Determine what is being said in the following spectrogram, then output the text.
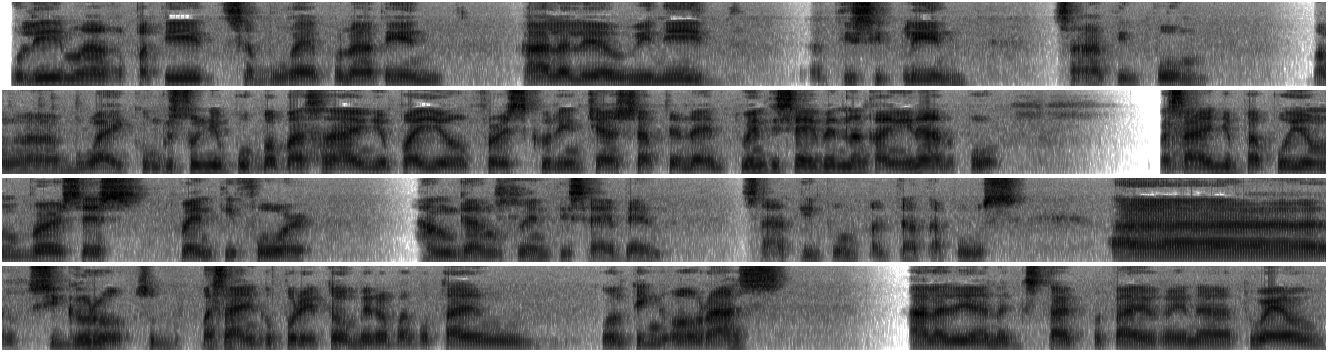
Muli mga kapatid, sa buhay po natin, hallelujah, we need discipline sa ating pong mga buhay. Kung gusto niyo po, babasahin niyo pa yung 1 Corinthians chapter 9, 27 lang kanina, ano po. Basahin niyo pa po yung verses 24 hanggang 27 sa ating pong pagtatapos. Uh, siguro, basahin ko po rito. Meron pa po tayong konting oras. Hallelujah, nag-start po tayo kayo na 12.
